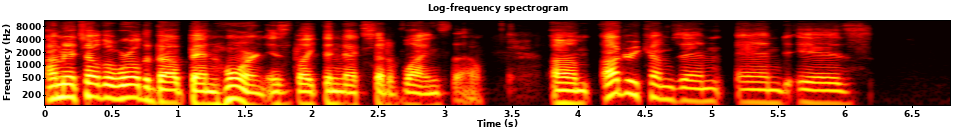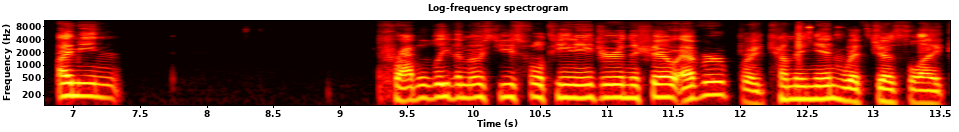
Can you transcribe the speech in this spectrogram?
I'm going to tell the world about Ben Horne is like the next set of lines though. Um, Audrey comes in and is, I mean, probably the most useful teenager in the show ever by coming in with just like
